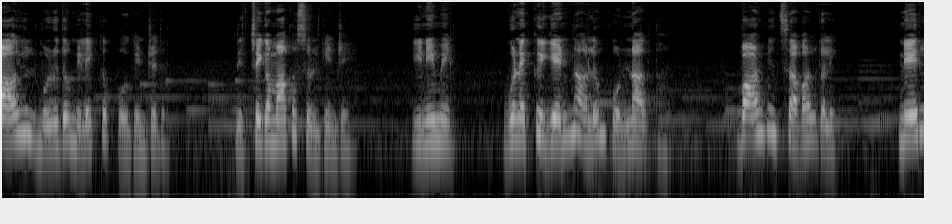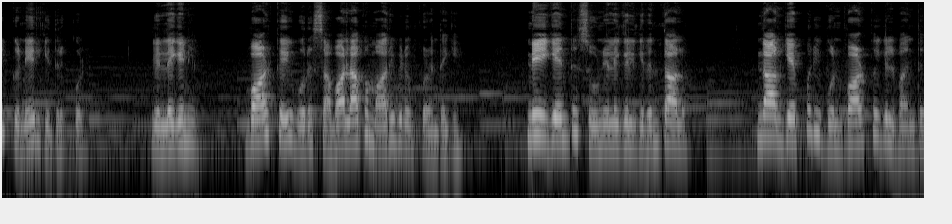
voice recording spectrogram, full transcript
ஆயுள் முழுதும் நிலைக்கப் போகின்றது. நிச்சயமாக சொல்கின்றேன். இனிமேல் உனக்கு எண்ணாலும் பொன்னால் தான் வாழ்வின் சவால்களை நேருக்கு நேர் எதிர்கொள். இல்லையெனில் வாழ்க்கை ஒரு சவாலாக மாறிவிடும் குழந்தையே. நீ எந்த சூழ்நிலையில் இருந்தாலும் நான் எப்படி உன் வாழ்க்கையில் வந்து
